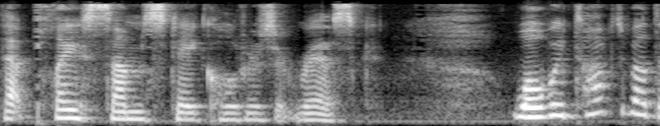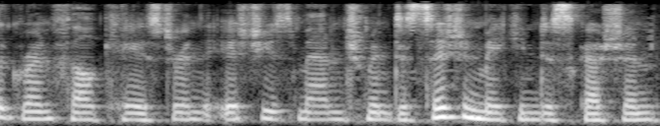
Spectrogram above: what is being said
that place some stakeholders at risk. While we talked about the Grenfell case during the issues management decision making discussion,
